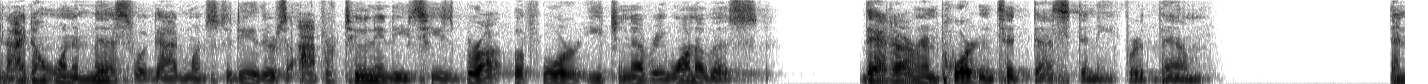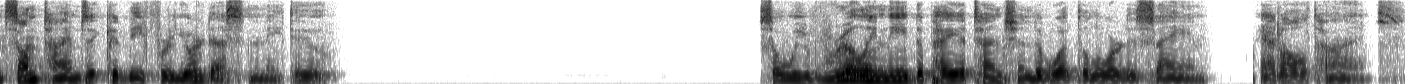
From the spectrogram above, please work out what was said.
And I don't want to miss what God wants to do. There's opportunities He's brought before each and every one of us that are important to destiny for them. And sometimes it could be for your destiny too. So we really need to pay attention to what the Lord is saying at all times.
